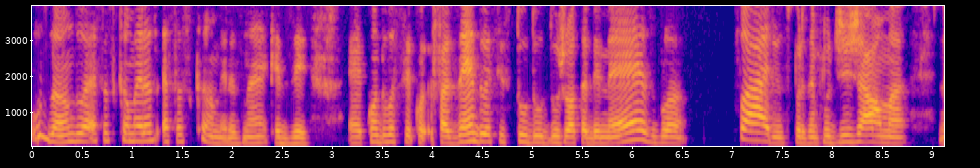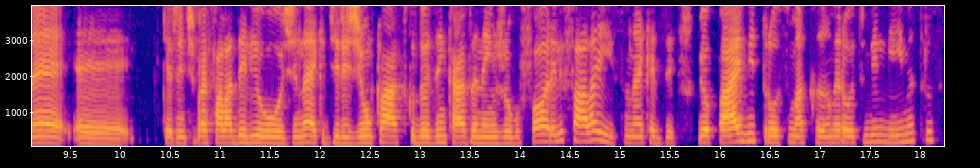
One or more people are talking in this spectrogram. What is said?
usando essas câmeras, essas câmeras, né? Quer dizer, é, quando você fazendo esse estudo do JB Mesbla, vários, por exemplo, o Djalma, né? É, que a gente vai falar dele hoje, né, que dirigiu um clássico Dois em Casa, Nem um Jogo Fora, ele fala isso, né, quer dizer, meu pai me trouxe uma câmera 8mm,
